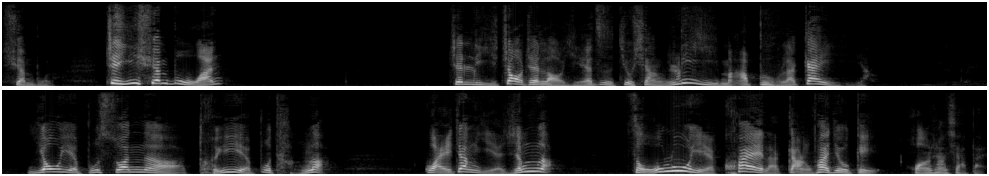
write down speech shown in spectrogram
宣布了。”这一宣布完。这李照这老爷子就像立马补了钙一样，腰也不酸了，腿也不疼了，拐杖也扔了，走路也快了，赶快就给皇上下拜。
